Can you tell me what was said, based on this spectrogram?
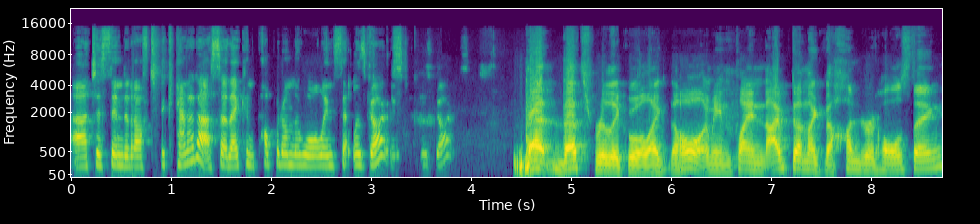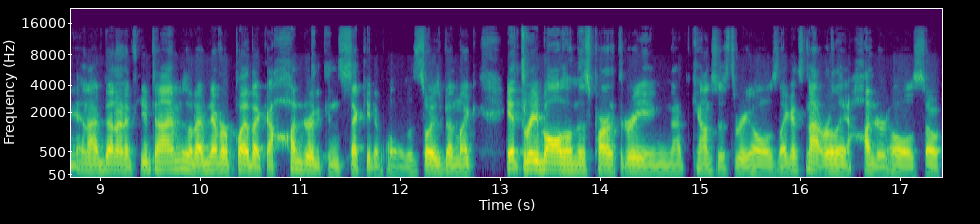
uh, to send it off to Canada so they can pop it on the wall in Settlers Ghost. Ghost. That that's really cool. Like the whole, I mean, playing. I've done like the hundred holes thing, and I've done it a few times, but I've never played like a hundred consecutive holes. It's always been like hit three balls on this par three, and that counts as three holes. Like it's not really a hundred holes. So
